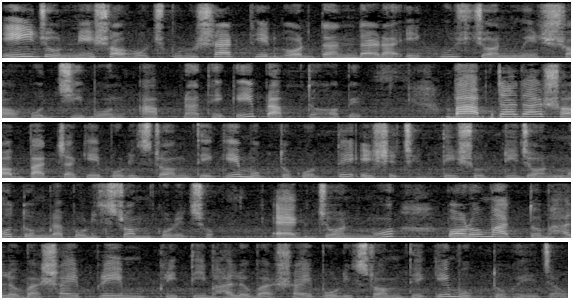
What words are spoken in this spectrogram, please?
এই জন্যে সহজ পুরুষার্থের বরদান দ্বারা একুশ জন্মের সহজ জীবন আপনা থেকেই প্রাপ্ত হবে। বাপ দাদা সব বাচ্চাকে পরিশ্রম থেকে মুক্ত করতে এসেছেন। তেষট্টি জন্ম তোমরা পরিশ্রম করেছ। এক জন্ম পরমাত্ম ভালোবাসায় প্রেম, প্রীতি ভালোবাসায় পরিশ্রম থেকে মুক্ত হয়ে যাও।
